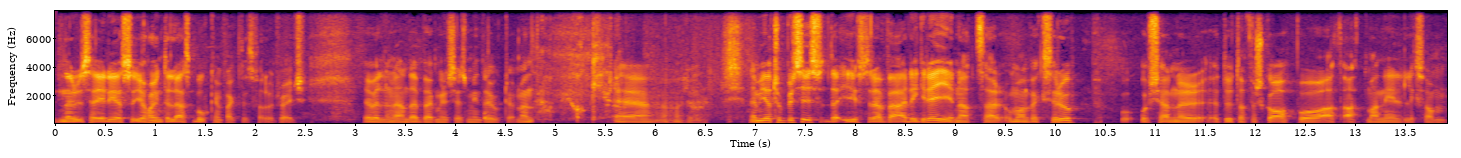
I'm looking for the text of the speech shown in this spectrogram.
när du säger det så, jag har inte läst boken faktiskt, Velvet Rage. Jag är väl den enda i bögministeriet som inte har gjort det. Men, eh, ja, hur? Nej, men jag tror precis just det där värdegrejen, att så här, om man växer upp och, och känner ett utanförskap och att, att man är liksom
